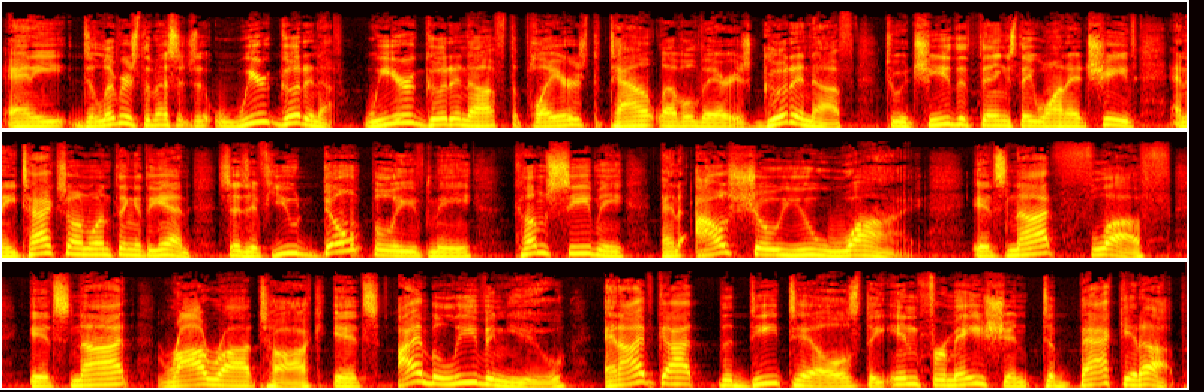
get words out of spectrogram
and he delivers the message that we're good enough. We're good enough. The players, the talent level there is good enough to achieve the things they want to achieve. And he tacks on one thing at the end says, if you don't believe me, come see me and I'll show you why. It's not fluff. It's not rah rah talk. It's I believe in you and I've got the details, the information to back it up.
